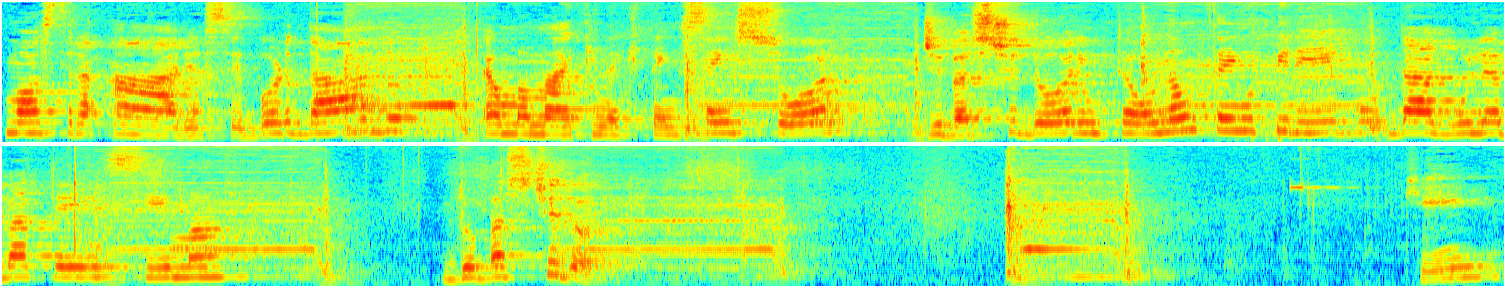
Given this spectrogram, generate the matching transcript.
Mostra a área ser bordado, é uma máquina que tem sensor de bastidor, então não tem o perigo da agulha bater em cima do bastidor. Aqui,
